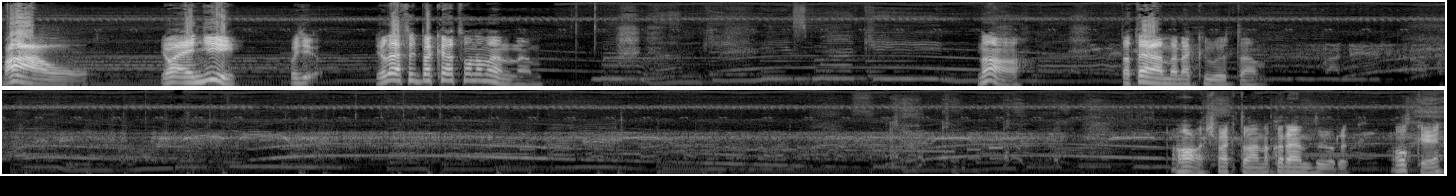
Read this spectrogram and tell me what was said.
Wow! Ja, ennyi? Hogy... Ja, lehet, hogy be kellett volna mennem. Na, tehát elmenekültem. Aha, és megtalálnak a rendőrök. Oké. Okay.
